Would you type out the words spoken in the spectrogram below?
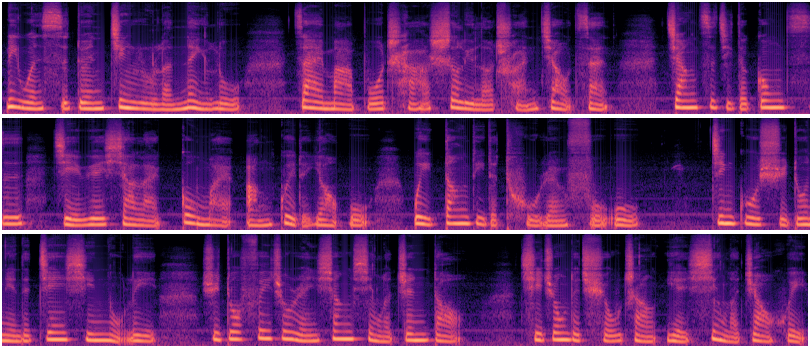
利文斯顿进入了内陆，在马博查设立了传教站，将自己的工资节约下来，购买昂贵的药物，为当地的土人服务。经过许多年的艰辛努力，许多非洲人相信了真道，其中的酋长也信了教会。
